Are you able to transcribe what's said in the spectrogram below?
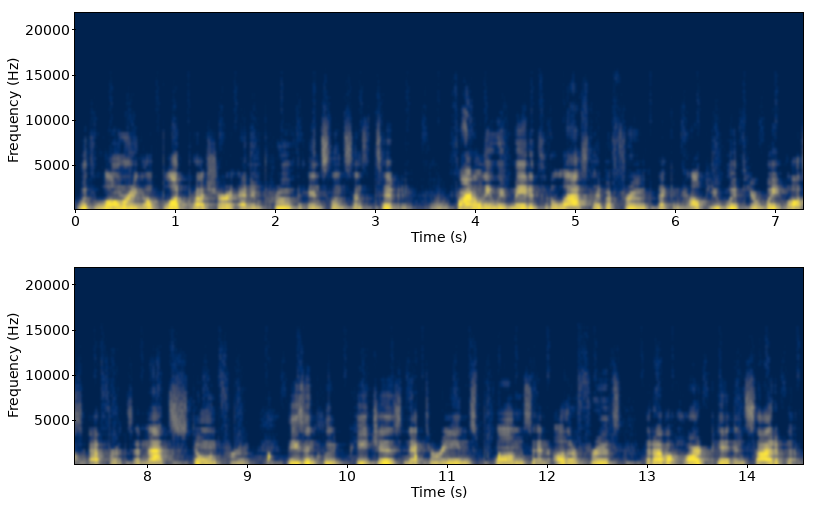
with lowering of blood pressure and improved insulin sensitivity. Finally, we've made it to the last type of fruit that can help you with your weight loss efforts, and that's stone fruit. These include peaches, nectarines, plums, and other fruits that have a hard pit inside of them.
